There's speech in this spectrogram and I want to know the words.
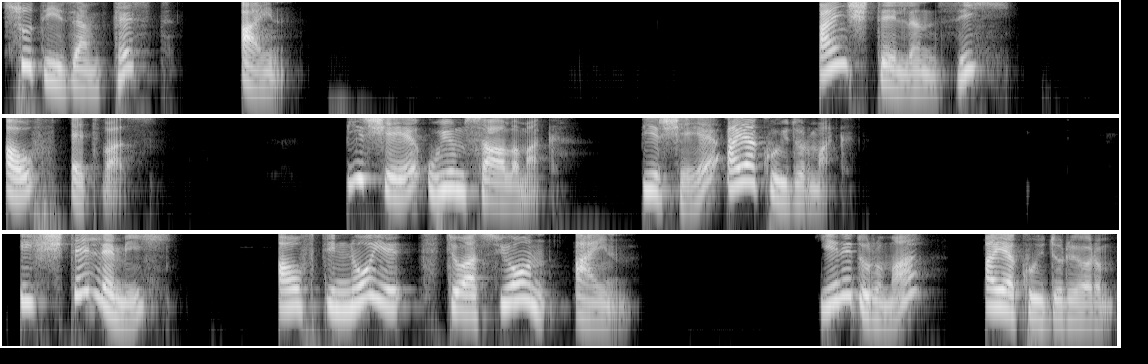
zu diesem Fest ein. Einstellen sich auf etwas. Bir şeye uyum sağlamak. Bir şeye ayak uydurmak. Ich stelle mich auf die neue Situation ein. Yeni duruma ayak uyduruyorum.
